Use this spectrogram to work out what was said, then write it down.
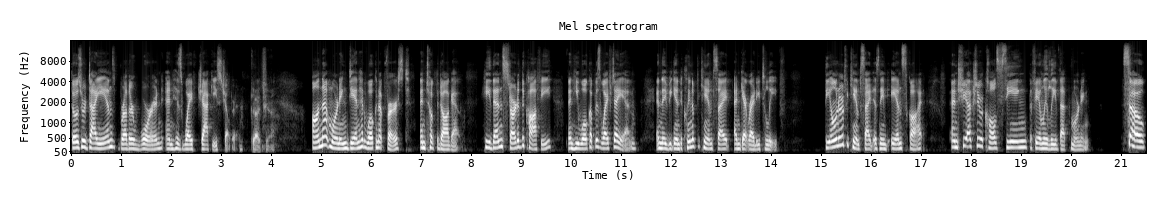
Those were Diane's brother Warren and his wife Jackie's children. Gotcha. On that morning, Dan had woken up first and took the dog out. He then started the coffee and he woke up his wife Diane and they began to clean up the campsite and get ready to leave. The owner of the campsite is named Ann Scott and she actually recalls seeing the family leave that morning. So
